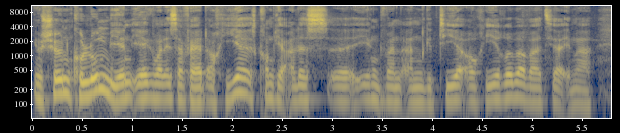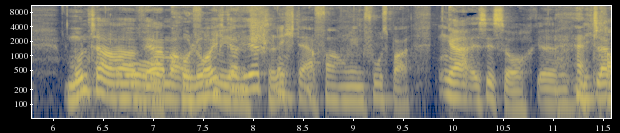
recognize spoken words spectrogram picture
im schönen Kolumbien. Irgendwann ist er vielleicht auch hier. Es kommt ja alles äh, irgendwann an Getier auch hier rüber, weil es ja immer munterer, wärmer und feuchter Oh, Kolumbien, wird. schlechte Erfahrungen im Fußball. Ja, es ist so. Äh, nicht lange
